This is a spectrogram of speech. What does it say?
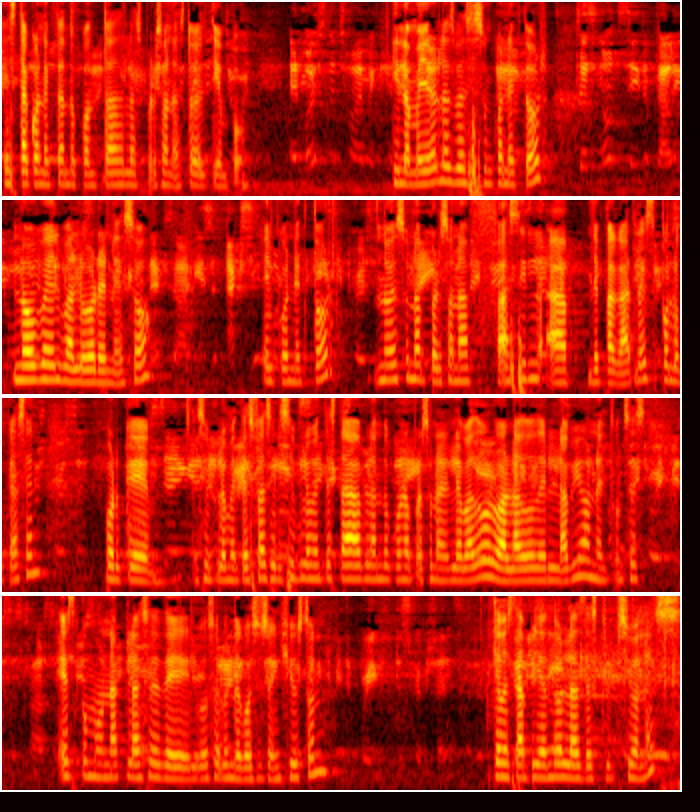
Está conectando con todas las personas todo el tiempo. Y la mayoría de las veces un conector no ve el valor en eso. El conector no es una persona fácil de pagarles por lo que hacen, porque simplemente es fácil. Simplemente está hablando con una persona en el elevador o al lado del avión. Entonces, es como una clase del gozo de los negocios en Houston que me están pidiendo las descripciones.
